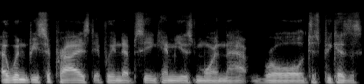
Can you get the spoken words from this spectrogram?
I wouldn't be surprised if we end up seeing him used more in that role, just because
